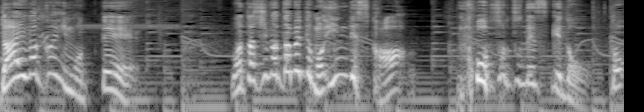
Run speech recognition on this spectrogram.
大学院持って、私が食べてもいいんですか？高卒ですけど、と、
